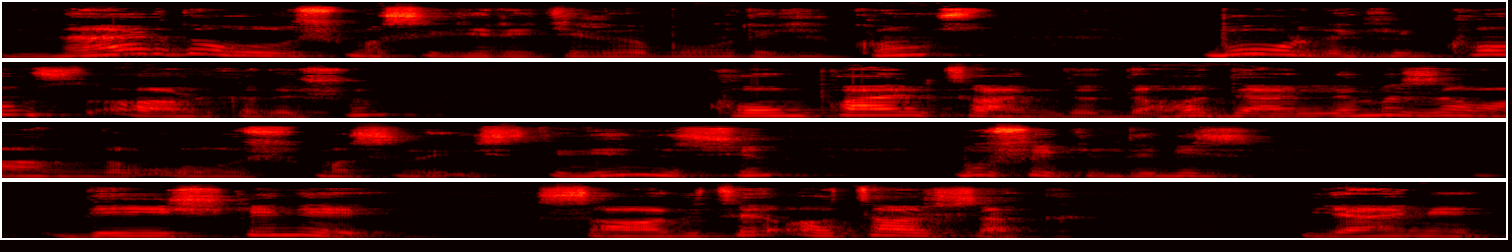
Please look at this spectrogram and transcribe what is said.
nerede oluşması gerekirdi buradaki const? Buradaki const arkadaşım compile time'da daha derleme zamanında oluşmasını istediğimiz için bu şekilde biz değişkeni sabite atarsak yani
